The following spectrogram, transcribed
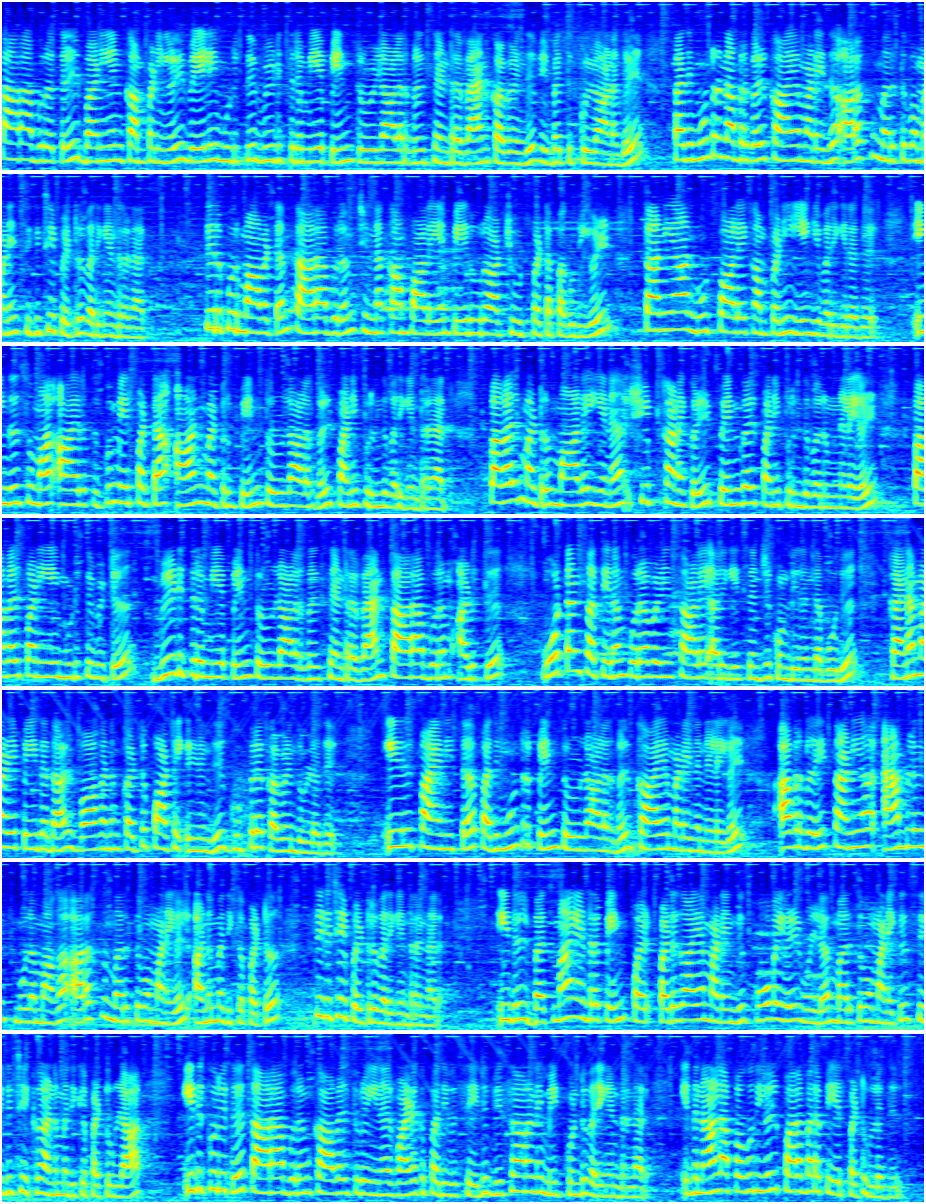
தாராபுரத்தில் பனியன் கம்பெனியில் வேலை முடித்து வீடு திரும்பிய பெண் தொழிலாளர்கள் சென்ற வேன் கவிழ்ந்து விபத்துக்குள்ளானதில் பதிமூன்று நபர்கள் காயமடைந்து அரசு மருத்துவமனை சிகிச்சை பெற்று வருகின்றனர். திருப்பூர் மாவட்டம் தாராபுரம் சின்னக்காம்பாளையம் பேரூராட்சி உட்பட்ட பகுதியில் தனியார் நூட்பாலை கம்பெனி இயங்கி வருகிறது. இங்கு சுமார் ஆயிரத்துக்கும் மேற்பட்ட ஆண் மற்றும் பெண் தொழிலாளர்கள் பணிபுரிந்து வருகின்றனர். பகல் மற்றும் மாலை என ஷிப்ட் கணக்கில் பெண்கள் பணிபுரிந்து வரும் நிலையில் பகல் பணியை முடித்துவிட்டு வீடு திரும்பிய பெண் தொழிலாளர்கள் சென்ற வேன் தாராபுரம் அடுத்து ஓட்டன் சத்திரம் புறவழி சாலை அருகே சென்று கொண்டிருந்தபோது கனமழை பெய்ததால் வாகனம் கட்டுப்பாட்டை இழந்து குப்புற கவிழ்ந்துள்ளது. இதில் பயணித்த பதிமூன்று பெண் தொழிலாளர்கள் காயமடைந்த நிலையில் அவர்களை தனியார் ஆம்புலன்ஸ் மூலமாக அரசு மருத்துவமனையில் அனுமதிக்கப்பட்டு சிகிச்சை பெற்று வருகின்றனர். இதில் பத்மா என்ற பெண் ப- படுகாயமடைந்து கோவையில் உள்ள மருத்துவமனைக்கு சிகிச்சைக்கு அனுமதிக்கப்பட்டுள்ளார். இது குறித்து தாராபுரம் காவல்துறையினர் வழக்கு பதிவு செய்து விசாரணை மேற்கொண்டு வருகின்றனர். இதனால் அப்பகுதியில் பரபரப்பு ஏற்பட்டுள்ளது.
